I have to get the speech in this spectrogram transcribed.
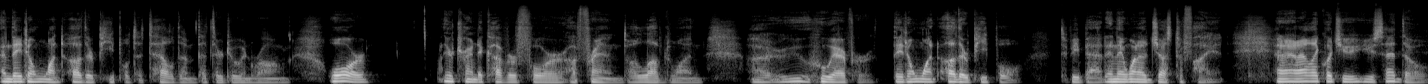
And they don't want other people to tell them that they're doing wrong. Or they're trying to cover for a friend, a loved one, uh, whoever. They don't want other people to be bad, and they want to justify it. And, I like what you you said though,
